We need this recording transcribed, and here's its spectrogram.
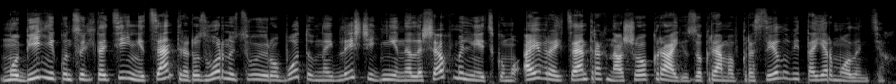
Мобільні консультаційні центри розгорнуть свою роботу в найближчі дні не лише в Хмельницькому, а й в райцентрах нашого краю, зокрема в Красилові та Ярмолинцях.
